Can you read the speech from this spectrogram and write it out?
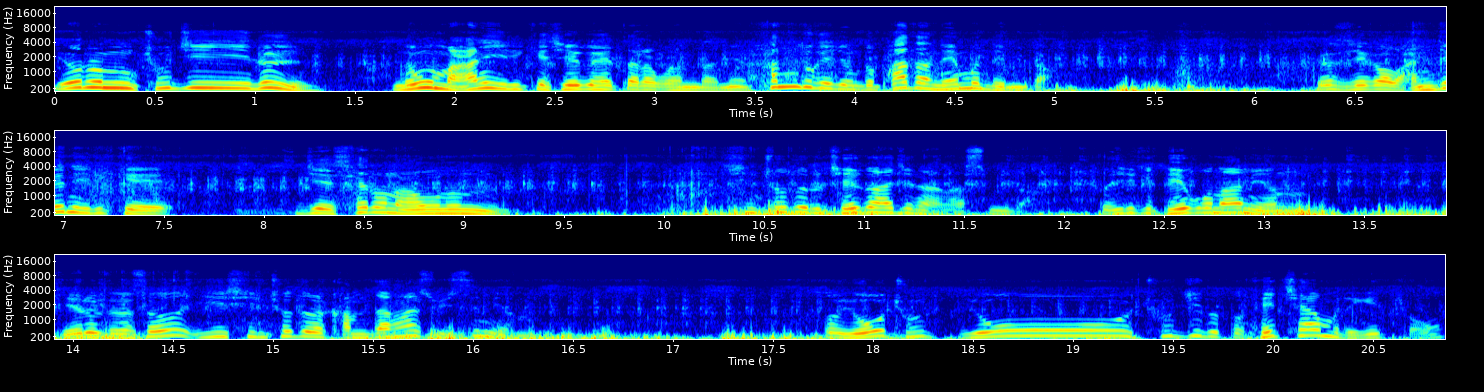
이런 주지를 너무 많이 이렇게 제거했다라고 한다면 한두 개 정도 받아내면 됩니다. 그래서 제가 완전히 이렇게 이제 새로 나오는 신초들을 제거하지는 않았습니다. 또 이렇게 베고 나면 예를 들어서 이 신초들을 감당할 수 있으면 또 요 주, 요 주지도 또 대체하면 되겠죠.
